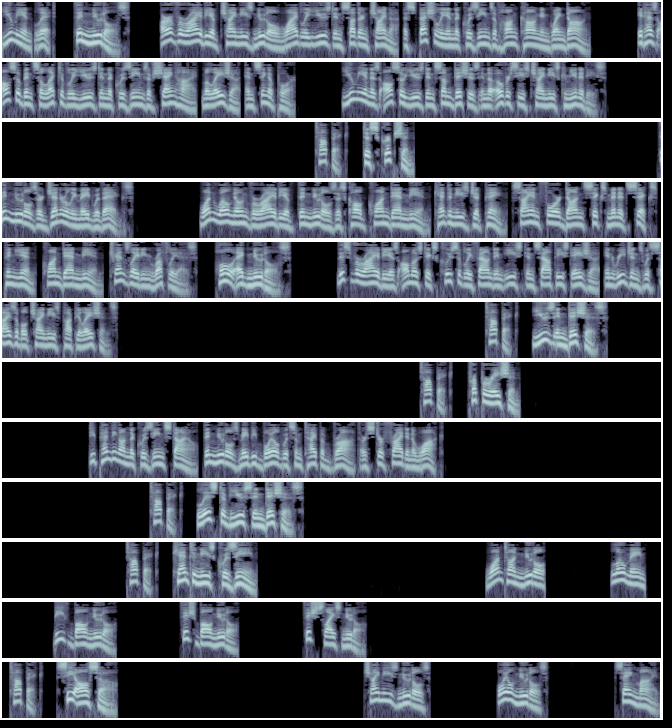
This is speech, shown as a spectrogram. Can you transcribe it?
Yumian lit. Thin noodles are a variety of Chinese noodle widely used in southern China, especially in the cuisines of Hong Kong and Guangdong. It has also been selectively used in the cuisines of Shanghai, Malaysia, and Singapore. Yumian is also used in some dishes in the overseas Chinese communities. Description Thin noodles are generally made with eggs. One well-known variety of thin noodles is called Quan Dan Mian Cantonese Jyutping, Sian 4 Dan 6 minutes 6, Pinyin, Quan Dan Mian, translating roughly as, whole egg noodles. This variety is almost exclusively found in East and Southeast Asia, in regions with sizable Chinese populations. Use in dishes Topic: Preparation. Depending on the cuisine style, thin noodles may be boiled with some type of broth or stir-fried in a wok. Topic: List of use in dishes. Topic: Cantonese cuisine. Wonton noodle Lo mein Beef ball noodle Fish ball noodle Fish slice noodle. See also Chinese noodles Oil noodles Sang mein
